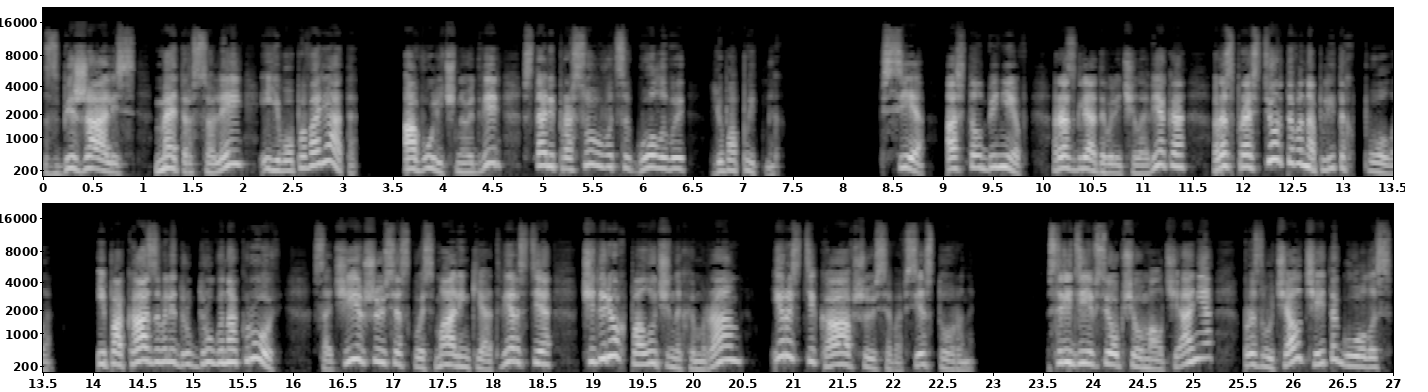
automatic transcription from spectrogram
сбежались мэтр Солей и его поварята, а в уличную дверь стали просовываться головы любопытных. Все, остолбенев, разглядывали человека, распростертого на плитах пола, и показывали друг другу на кровь, сочившуюся сквозь маленькие отверстия четырех полученных им ран и растекавшуюся во все стороны. Среди всеобщего молчания прозвучал чей-то голос.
